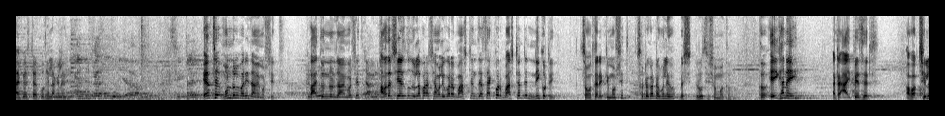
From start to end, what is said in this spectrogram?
আইপিএসটা কোথায় লাগালেন? এ হচ্ছে মন্ডলবাড়ি জামে মসজিদ, বায়তুন্নুর জামে মসজিদ। আমাদের সিরাজগঞ্জ উল্লাপাড়া শ্যামলীপাড়া বাস স্ট্যান্ড যাচ্ছে একবার বাস স্ট্যান্ডের নিকটেই। চমৎকার একটি মসজিদ, ছোটোখাটো হলেও বেশ রুচিসম্মত। তো এইখানেই একটা আইপিএসের অভাব ছিল।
